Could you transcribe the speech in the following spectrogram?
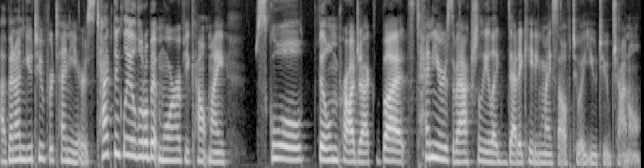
I've been on YouTube for 10 years, technically a little bit more if you count my school film project, but 10 years of actually like dedicating myself to a YouTube channel.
